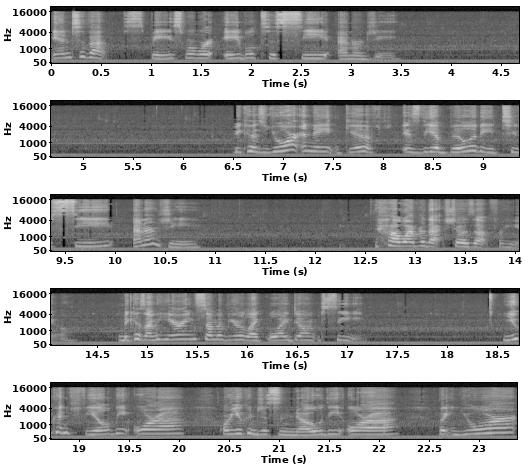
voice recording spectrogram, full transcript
into that space where we're able to see energy. Because your innate gift is the ability to see energy, however that shows up for you. Because I'm hearing some of you are like, well, I don't see. You can feel the aura, or you can just know the aura, but your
